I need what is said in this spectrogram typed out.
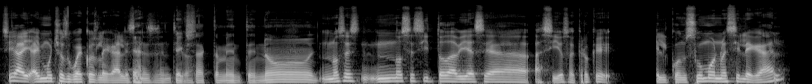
Sí, hay, hay muchos huecos legales en eh, ese sentido. Exactamente. No... No sé, no sé si todavía sea así. O sea, creo que el consumo no es ilegal,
